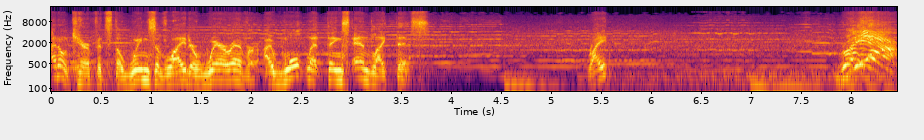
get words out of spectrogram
I don't care if it's the Wings of Light or wherever. I won't let things end like this. Right? Right! Yeah!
